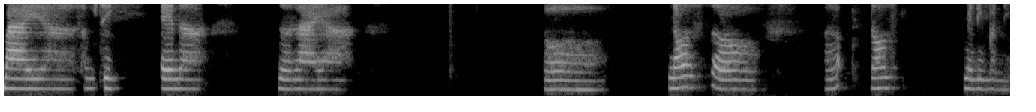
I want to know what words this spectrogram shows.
buy uh, something and uh, the like uh, uh, not uh, not many money.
